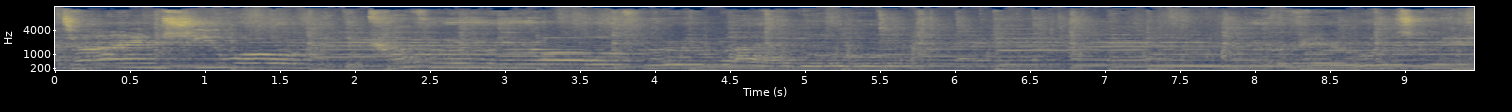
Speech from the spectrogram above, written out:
the time she wore the cover of her Bible. Her hair was gray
